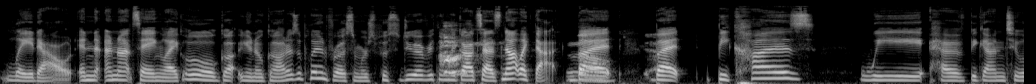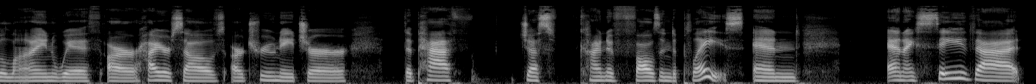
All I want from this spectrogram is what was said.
laid out. And I'm not saying like, oh, God, you know, God has a plan for us and we're supposed to do everything that God says. Not like that. No. But, yeah. but because we have begun to align with our higher selves, our true nature, the path just kind of falls into place. And, and I say that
